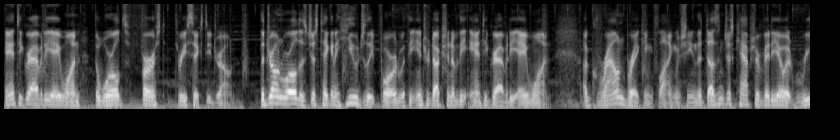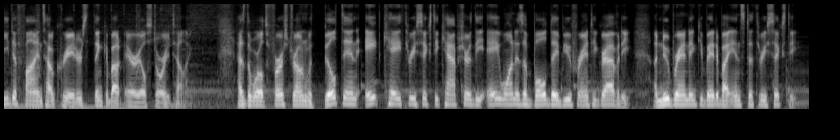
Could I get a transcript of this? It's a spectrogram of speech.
Anti-Gravity A1, the world's first 360 drone. The drone world has just taken a huge leap forward with the introduction of the Anti-Gravity A1, a groundbreaking flying machine that doesn't just capture video, it redefines how creators think about aerial storytelling. As the world's first drone with built-in 8K 360 capture, the A1 is a bold debut for Anti-Gravity, a new brand incubated by Insta360.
